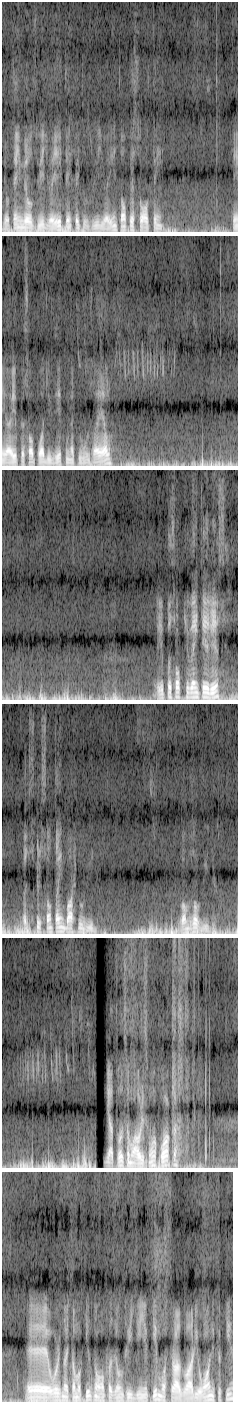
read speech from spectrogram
Eu tenho meus vídeos aí, tem feito os vídeos aí, então o pessoal tem, tem aí o pessoal pode ver como é que usa ela. Aí o pessoal que tiver interesse, a descrição está embaixo do vídeo. Vamos ao vídeo. Bom dia a todos, sou Maurício Mococa. É, hoje nós estamos aqui, nós vamos fazer uns vidinhos aqui, mostrar as variônicas aqui.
